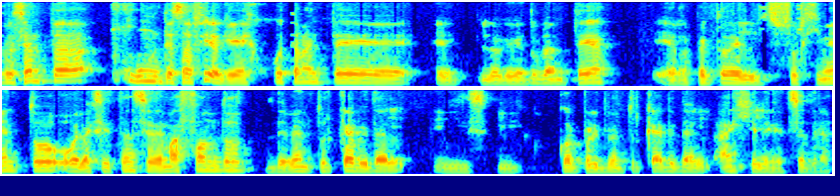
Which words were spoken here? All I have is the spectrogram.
presenta un desafío que es justamente eh, lo que tú planteas eh, respecto del surgimiento o la existencia de más fondos de Venture Capital y, Corporate Venture Capital, Ángeles, etc.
